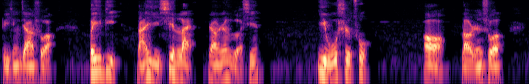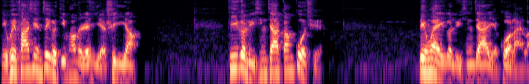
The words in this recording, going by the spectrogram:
旅行家说，“卑鄙，难以信赖，让人恶心，一无是处。”“哦。”老人说。你会发现这个地方的人也是一样。第一个旅行家刚过去，另外一个旅行家也过来了，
